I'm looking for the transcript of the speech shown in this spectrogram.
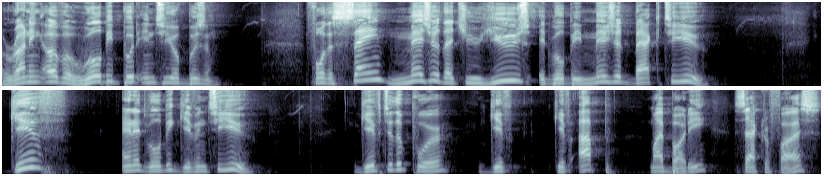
running over, will be put into your bosom. For the same measure that you use, it will be measured back to you. Give, and it will be given to you. Give to the poor, give, give up my body, sacrifice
